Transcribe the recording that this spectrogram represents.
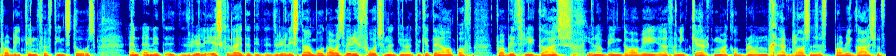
probably 10, 15 stores and and it, it really escalated. It, it, really snowballed. I was very fortunate, you know, to get the help of probably three guys, you know, being Davy uh, van Kerk, Michael Brown, Gert Claassen, just probably guys with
